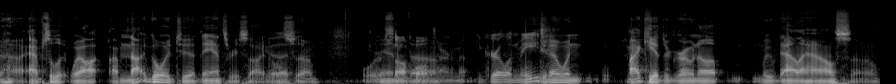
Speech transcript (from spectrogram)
Uh, absolutely. Well, I'm not going to a dance recital, Good. so Or a and, softball uh, tournament. You grilling meat? You know, when my kids are grown up, moved out of the house, so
